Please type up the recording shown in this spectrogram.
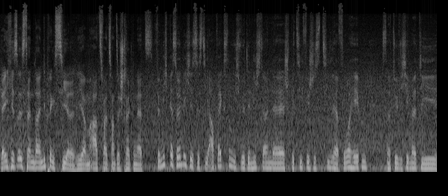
Welches ist denn dein Lieblingsziel hier im A220 Streckennetz? Für mich persönlich ist es die Abwechslung. Ich würde nicht ein äh, spezifisches Ziel hervorheben. Es ist natürlich immer die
